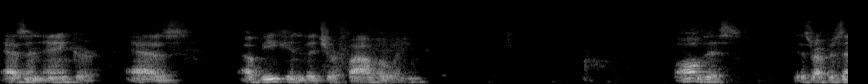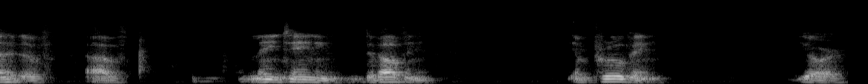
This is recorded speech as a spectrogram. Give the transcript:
as an anchor, as a beacon that you're following. All this is representative of maintaining, developing, improving your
